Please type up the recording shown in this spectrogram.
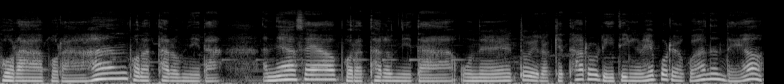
보라보라한 보라타로입니다. 안녕하세요. 보라타로입니다. 오늘 또 이렇게 타로 리딩을 해보려고 하는데요.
